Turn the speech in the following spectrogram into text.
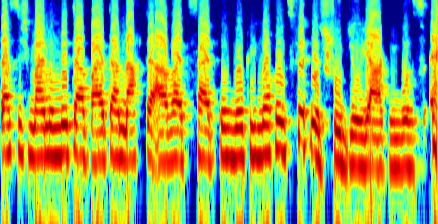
dass ich meine Mitarbeiter nach der Arbeitszeit womöglich noch ins Fitnessstudio jagen muss.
